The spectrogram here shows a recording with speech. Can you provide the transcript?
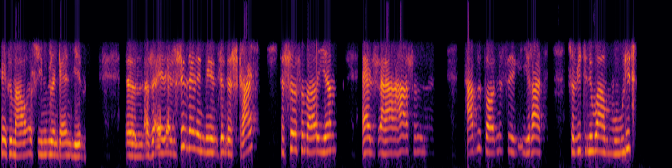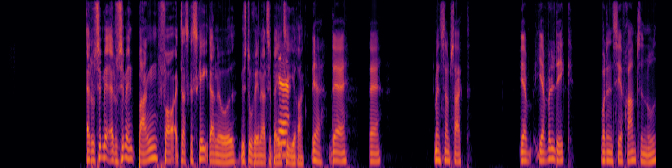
her i København og sige, nu vil han gerne hjem. Øhm, altså, er, er det simpelthen en, en, den der skræk, der sidder så meget i ham, at han har, har sådan kappet båndene til Irak, så vidt det nu var muligt. Er du, simpelthen, er du simpelthen bange for, at der skal ske der noget, hvis du vender tilbage Ja. til Irak? Ja, det er. Det er jeg. Men som sagt, jeg, jeg vil det ikke, hvordan ser fremtiden ud.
